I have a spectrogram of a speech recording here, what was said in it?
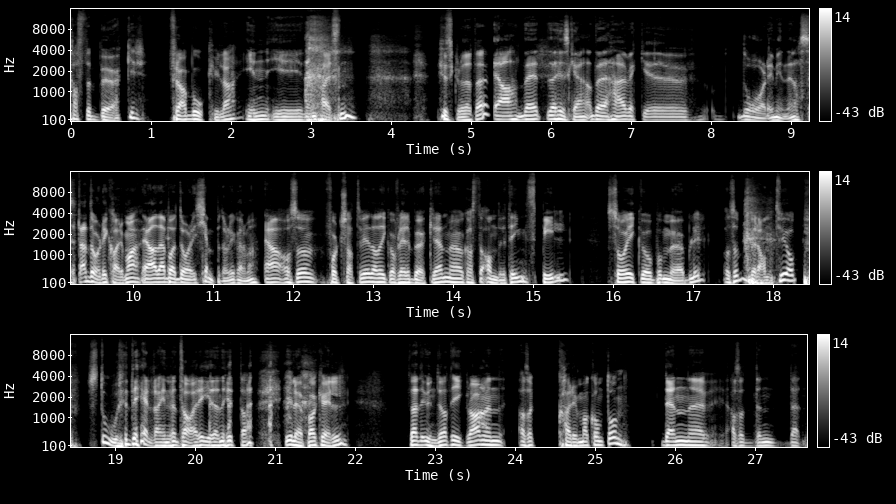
kaste bøker fra bokhylla inn i den peisen. Husker du dette? Ja, det, det husker jeg. Det her vekker dårlige minner, Altså. Dette er dårlig karma. Ja, det er bare dårlig, kjempedårlig karma. Ja, og så fortsatte vi da det ikke var flere bøker igjen med å kaste andre ting, spill. Så gikk vi over på møbler, og så brant vi opp store deler av inventaret i den hytta i løpet av kvelden. Så det er et under at det gikk bra, men altså, karmakontoen, den, eh, altså, den, den,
